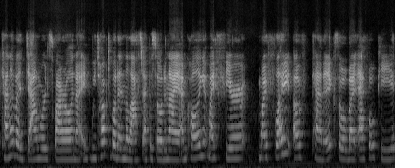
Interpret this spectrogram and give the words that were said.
kind of a downward spiral and I we talked about it in the last episode and I I'm calling it my fear my flight of panic, so my FOP.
